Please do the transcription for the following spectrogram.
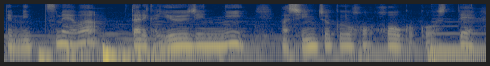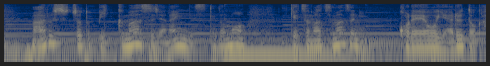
で3つ目は誰か友人に、進捗報告をして、まあ、ある種ちょっとビッグマウスじゃないんですけども月末まずにこれをやるとか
